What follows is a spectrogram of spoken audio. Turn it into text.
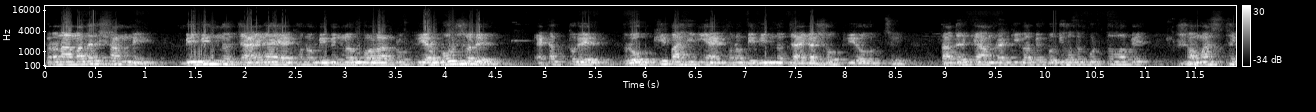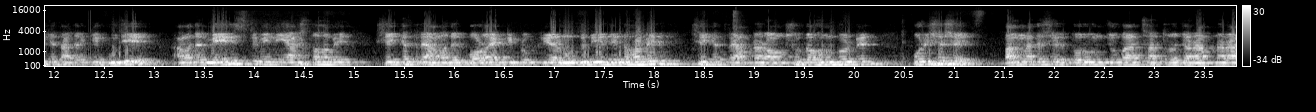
কারণ আমাদের সামনে বিভিন্ন জায়গায় এখনও বিভিন্ন কলা প্রক্রিয়া কৌশলে একাত্তরের রক্ষী বাহিনী এখনও বিভিন্ন জায়গায় সক্রিয় হচ্ছে। তাদেরকে আমরা কীভাবে প্রতিহত করতে হবে? সমাজ থেকে তাদেরকে বুঝিয়ে আমাদের মেইন স্ট্রিমে নিয়ে আসতে হবে। সেই ক্ষেত্রে আমাদের বড় একটি প্রক্রিয়ার মধ্য দিয়ে যেতে হবে। সেই ক্ষেত্রে আপনারা অংশগ্রহণ করবেন। পরিশেষে বাংলাদেশের তরুণ, যুবা, ছাত্র যারা আপনারা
